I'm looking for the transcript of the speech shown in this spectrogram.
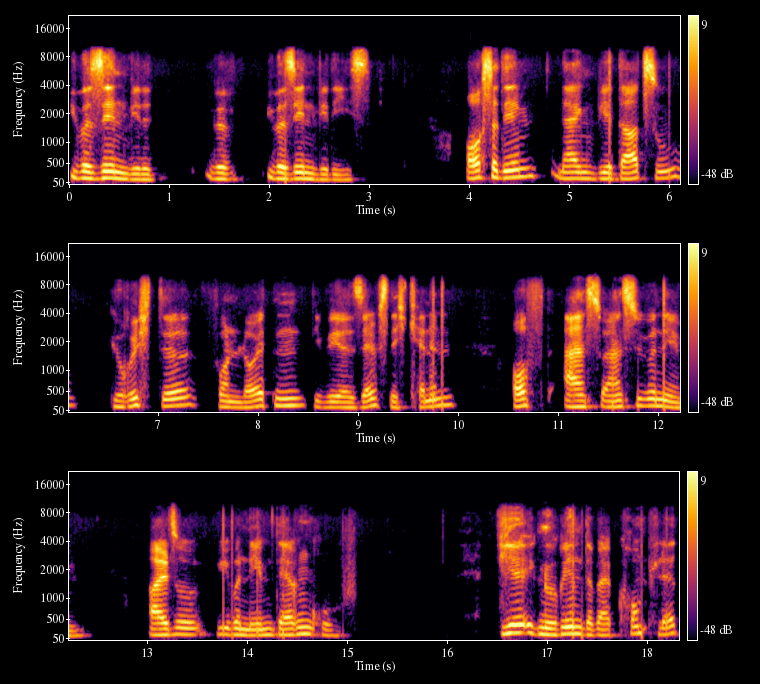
übersehen wir, über, übersehen wir dies. Außerdem neigen wir dazu, Gerüchte von Leuten, die wir selbst nicht kennen, oft eins zu eins zu übernehmen. Also wir übernehmen deren Ruf. Wir ignorieren dabei komplett,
